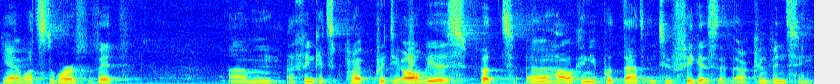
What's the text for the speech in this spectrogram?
yeah, what's the worth of it? Um, I think it's pr pretty obvious, but uh, how can you put that into figures that are convincing?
